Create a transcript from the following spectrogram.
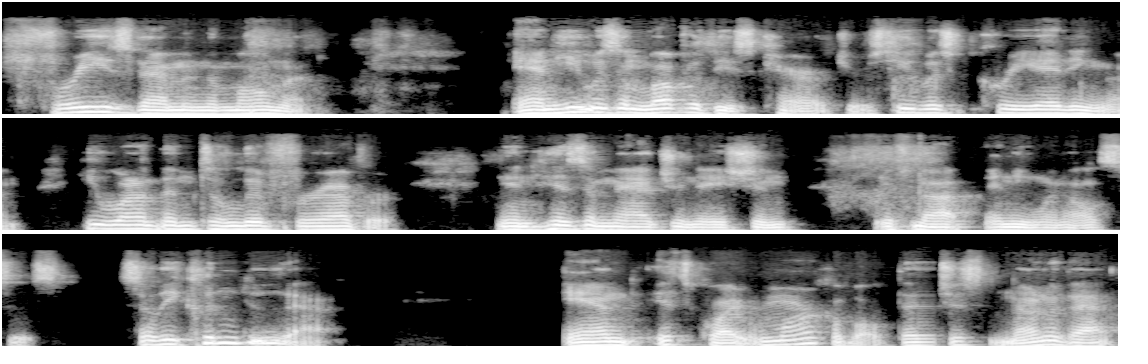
freeze them in the moment. And he was in love with these characters. He was creating them. He wanted them to live forever in his imagination, if not anyone else's. So he couldn't do that. And it's quite remarkable that just none of that,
